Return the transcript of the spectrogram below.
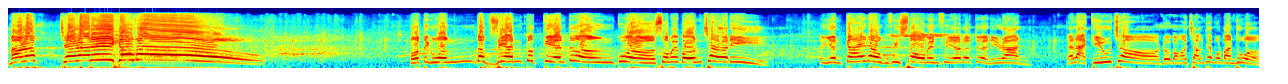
Maroc. Cherani không vào một tình huống độc diện cực kỳ ấn tượng của số 14 Charadi Tuy nhiên, cái đầu của Fiso bên phía đội tuyển Iran đã lại cứu cho đội bóng áo trắng thêm một bàn thua.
